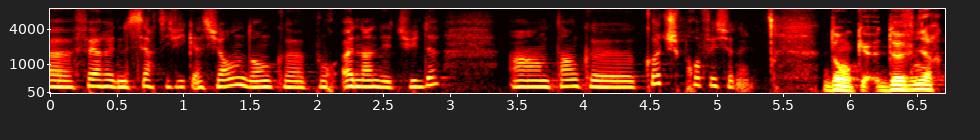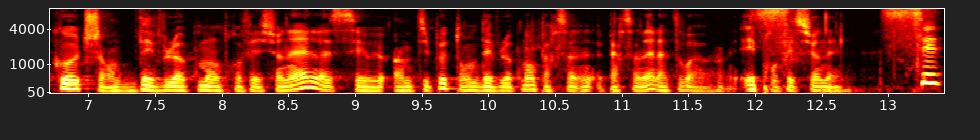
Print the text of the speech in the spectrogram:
euh, faire une certification, donc euh, pour un an d'études en tant que coach professionnel. Donc, devenir coach en développement professionnel, c'est un petit peu ton développement personnel à toi hein, et professionnel. C'est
